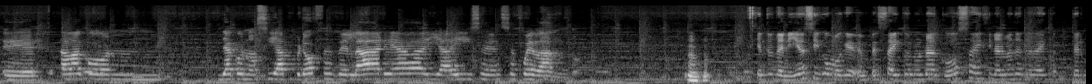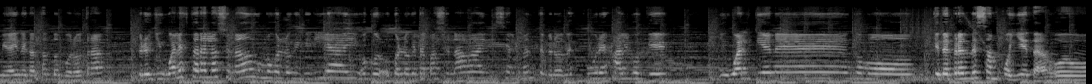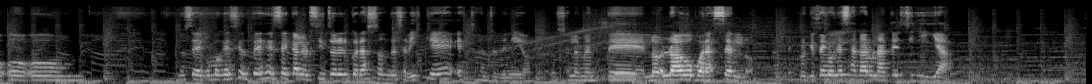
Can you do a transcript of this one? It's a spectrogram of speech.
eh, estaba con, ya conocía profes del área y ahí se, se fue dando. Qué entretenido, así como que empezáis con una cosa y finalmente termináis decantando por otra, pero que igual está relacionado como con lo que querías o con, o con lo que te apasionaba inicialmente, pero descubres algo que igual tiene como que te prende esa ampolleta o, o- o, no sé, como que sientes ese calorcito en el corazón de, ¿sabéis qué? Esto es entretenido, no solamente lo, lo hago por hacerlo, porque tengo Sí. que sacar una tesis y ya.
